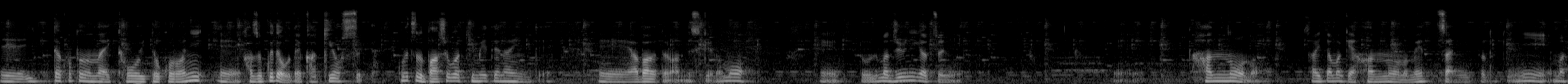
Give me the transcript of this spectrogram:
えー、行ったことのない遠いところに、えー、家族でお出かけをする。これちょっと場所が決めてないんで、えアバウトなんですけども、えっとまあ、12月に、え飯能の埼玉県飯能のメッツァに行った時に、まあ、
